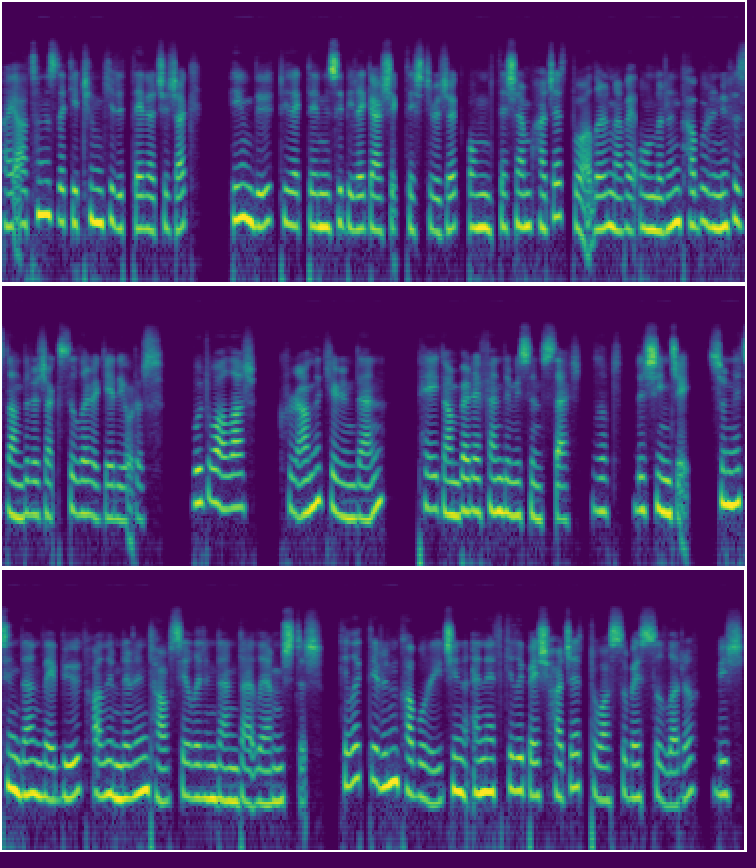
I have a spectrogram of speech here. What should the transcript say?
hayatınızdaki tüm kilitleri açacak, en büyük dileklerinizi bile gerçekleştirecek o muhteşem hacet dualarına ve onların kabulünü hızlandıracak sırlara geliyoruz. Bu dualar, Kur'an-ı Kerim'den, Peygamber Efendimizin sert, beşinci, sünnetinden ve büyük alimlerin tavsiyelerinden derlenmiştir. Dileklerin kabulü için en etkili beş hacet duası ve sırları, 1.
